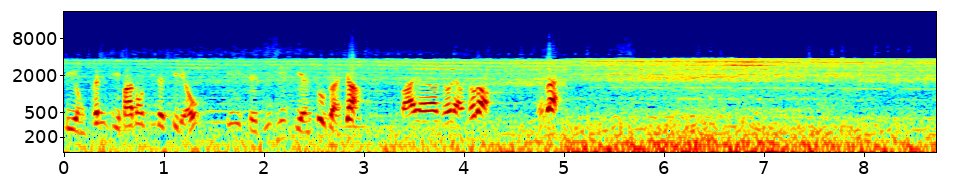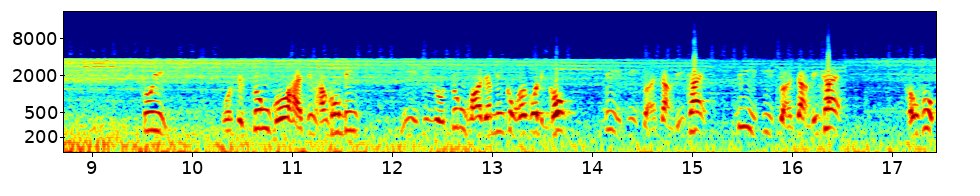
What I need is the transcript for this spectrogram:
利用喷气发动机的气流，逼使敌机减速转向。八幺幺九两收到，明白。注意，我是中国海军航空兵。你已进入中华人民共和国领空，立即转向离开，立即转向离开。重复，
